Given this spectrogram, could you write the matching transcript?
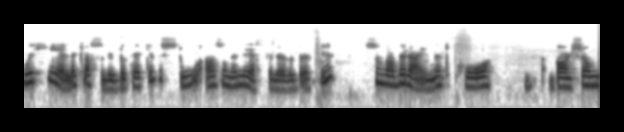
Hvor hele klassebiblioteket besto av sånne leseløvebøker som var beregnet på barn som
